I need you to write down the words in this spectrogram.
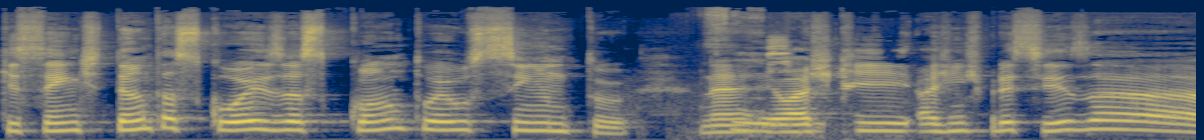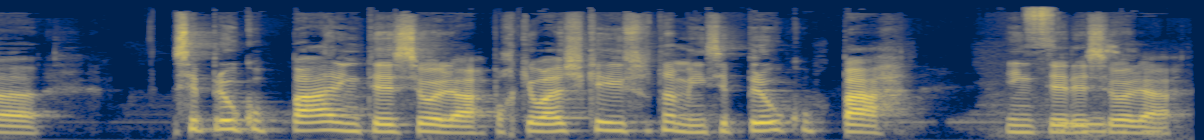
que sente tantas coisas quanto eu sinto, né? Sim. Eu acho que a gente precisa se preocupar em ter esse olhar, porque eu acho que é isso também, se preocupar em ter sim, esse olhar.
